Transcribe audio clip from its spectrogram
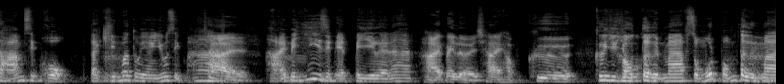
สามสิบหกแต่คิดว่าตัวเองอายุสิบห้าใช่ หายไปยี่สิบเอ็ดปีเลยนะฮะ หายไปเลยใช่ครับ คือ คืออเขายู่ๆตื่นมาสมมุติผมตื่นมา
